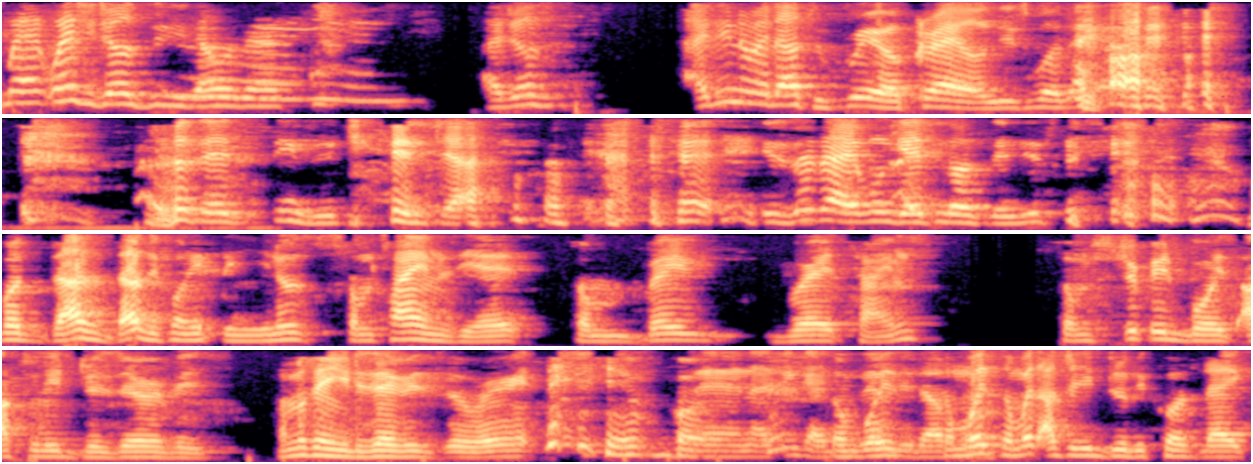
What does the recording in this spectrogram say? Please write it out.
when when she just did it, I was like, I just I didn't know whether to pray or cry on this one. I said things will change. it's better I even get lost in this. but that's that's the funny thing, you know. Sometimes, yeah, some very rare times, some stupid boys actually deserve it. I'm not saying you deserve it, so right? but Man, I think I some boys, it some boys, some boys actually do because like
